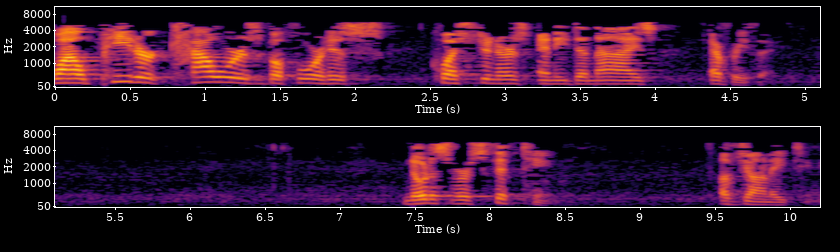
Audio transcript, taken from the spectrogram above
while Peter cowers before his questioners and he denies everything. Notice verse 15 of John 18.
